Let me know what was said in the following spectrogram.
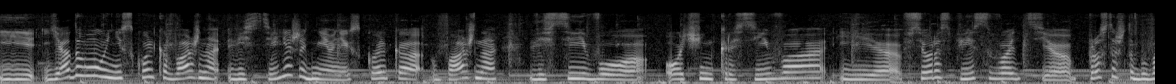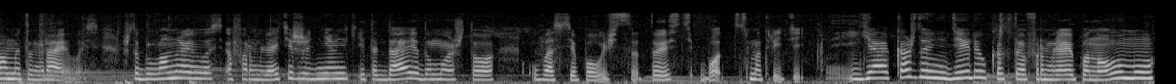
и я думаю, не сколько важно вести ежедневник, сколько важно вести его очень красиво и все расписывать, э, просто чтобы вам это нравилось. Чтобы вам нравилось оформлять ежедневник, и тогда я думаю, что у вас все получится. То есть, вот, смотрите, я каждую неделю как-то оформляю по-новому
